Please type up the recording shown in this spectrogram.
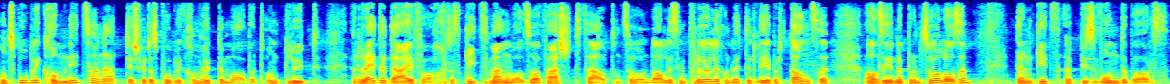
und das Publikum nicht so nett ist wie das Publikum heute Abend und die Leute reden einfach, das gibt es manchmal, so ein Festzelt und so und alle sind fröhlich und wollen lieber tanzen, als irgendjemandem zuhören, dann gibt es etwas Wunderbares,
